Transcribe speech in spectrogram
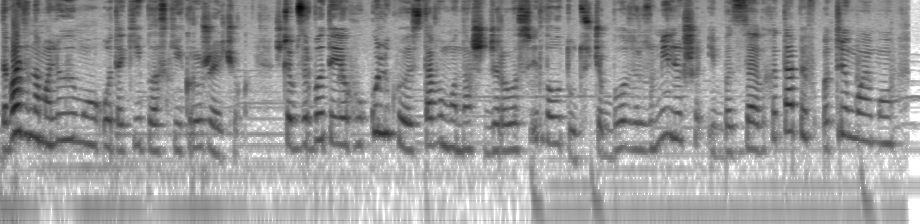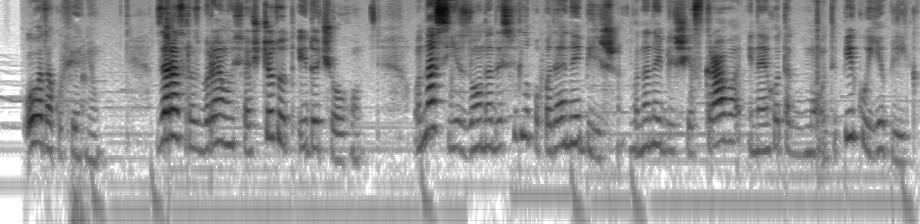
Давайте намалюємо отакий плаский кружечок. Щоб зробити його кулькою, ставимо наше джерело світла отут, щоб було зрозуміліше і без зайвих етапів отримуємо отаку фігню. Зараз розберемося, що тут і до чого. У нас є зона, де світло попадає найбільше, вона найбільш яскрава і на його, так би мовити, піку є блік.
